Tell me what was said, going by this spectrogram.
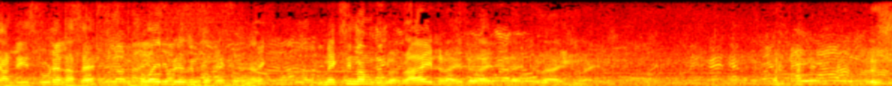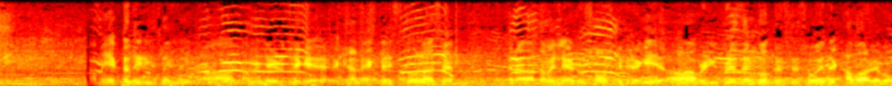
কান্ট্রি স্টুডেন্ট আছে, সবাই রিপ্রেজেন্ট করতেছে। ম্যাক্সিমামগুলো right right right right right right আমি একটা জিনিস দেখি তামিলনাড়ু থেকে এখানে একটা স্টল আছে এরা তামিলনাড়ুর সংস্কৃতিটাকে রিপ্রেজেন্ট করতেছে সো খাবার এবং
